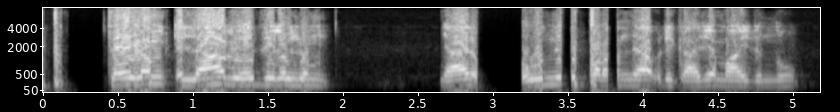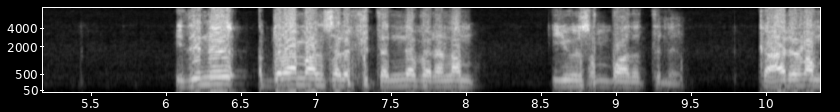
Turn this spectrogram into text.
പ്രത്യേകം എല്ലാ വേദികളിലും ഞാൻ ഊന്നി പറഞ്ഞ ഒരു കാര്യമായിരുന്നു. ഇതിന് അബ്ദുറഹ്മാൻ സലഫി തന്നെ വരണം ഈ ഒരു സംവാദത്തിന്. കാരണം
